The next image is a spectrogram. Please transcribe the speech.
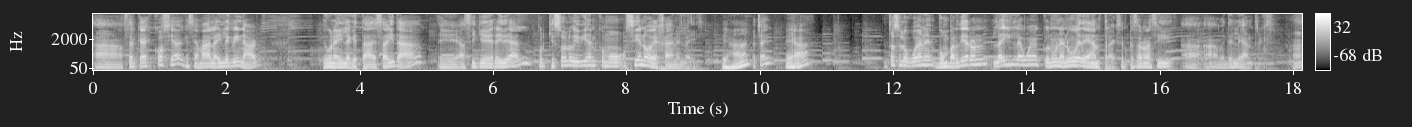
a- cerca de Escocia que se llamaba la isla Greenard. Es una isla que está deshabitada, eh, así que era ideal porque solo vivían como 100 ovejas en la isla. Ajá. ¿Cachai? Ajá. Entonces los weones bombardearon la isla, weón, con una nube de anthrax. Empezaron así a, a meterle anthrax. ¿ah?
